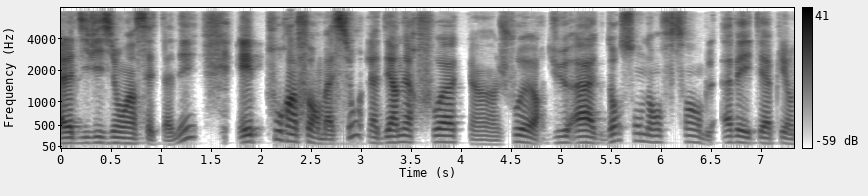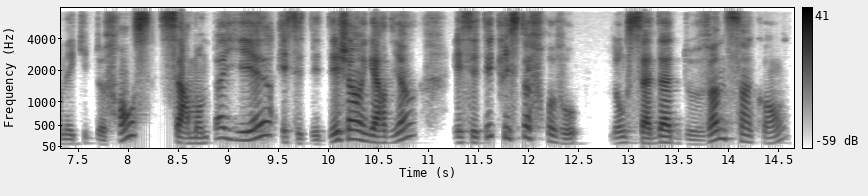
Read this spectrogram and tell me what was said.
à la division 1 cette année. Et pour information, la dernière fois qu'un joueur du HAC dans son ensemble avait été appelé en équipe de France, ça remonte pas hier et c'était déjà un gardien et c'était Christophe Revaux. Donc ça date de 25 ans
